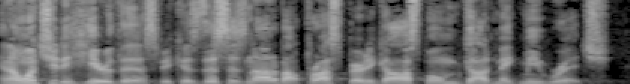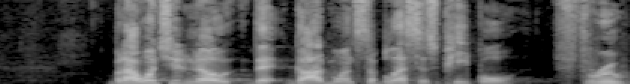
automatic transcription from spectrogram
And I want you to hear this because this is not about prosperity gospel and God make me rich. But I want you to know that God wants to bless his people through.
